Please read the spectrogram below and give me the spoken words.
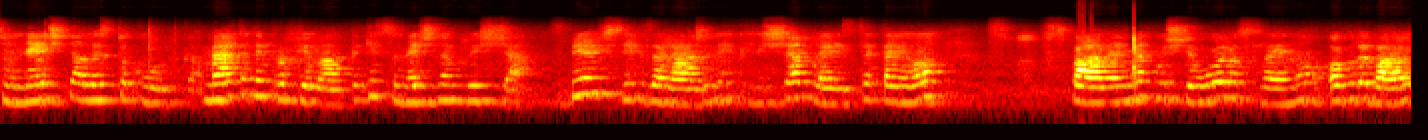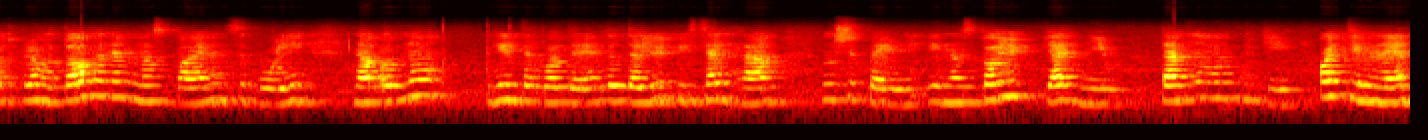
сунична листокрутка. Методи профілактики суничного кліща. Збір всіх заражених кліщем листя та його спалення кущову рослину обливають приготовленим настояним цибулі на одну літр води додають 50 грам лушепині і настоюють 5 днів в темному куті. Потім ним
